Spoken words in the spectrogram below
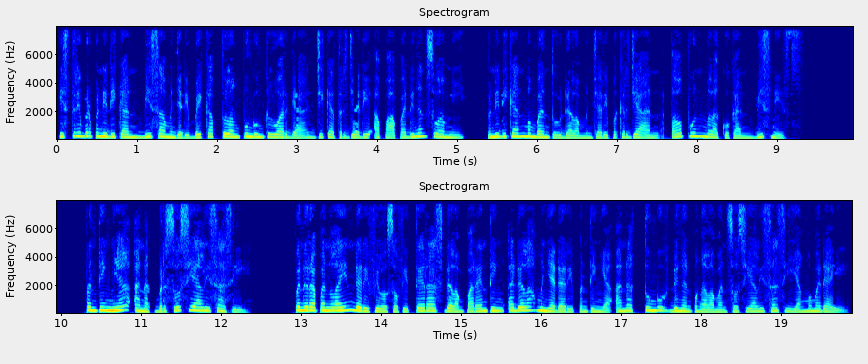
Istri berpendidikan bisa menjadi backup tulang punggung keluarga jika terjadi apa-apa dengan suami, pendidikan membantu dalam mencari pekerjaan ataupun melakukan bisnis. Pentingnya anak bersosialisasi. Penerapan lain dari filosofi teras dalam parenting adalah menyadari pentingnya anak tumbuh dengan pengalaman sosialisasi yang memadai.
